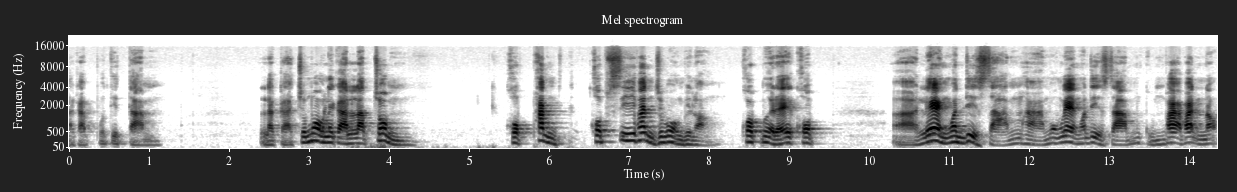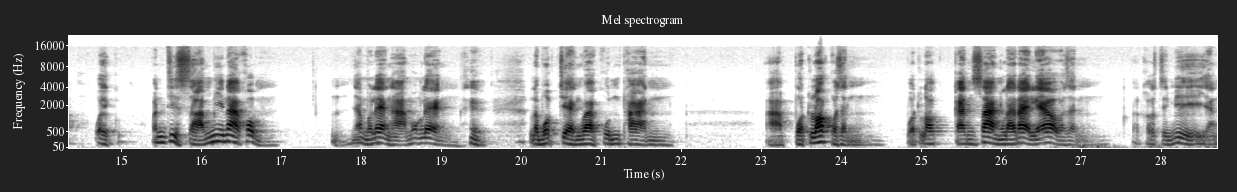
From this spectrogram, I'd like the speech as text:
นะครับ ผู้ติดตาม แล้วก็ชั่วโมงในการรับชมครบพันครบสี่พันชั่วโมงพี่น้อง ครบเมื่อใดครบ แรงวันที่สามหาโมงแรงวันที่สามกลุ่มภาพันเนาะโอ้ยวันที่สามมีหน้าคมย่ามาแรงหาโมงแรงระบบแจ้งว่าคุณผ่านปลดล็อกว่าสันปลดล็อกการสร้างรายได้แล้วว่าสันแล้วก็จะมีอย่าง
